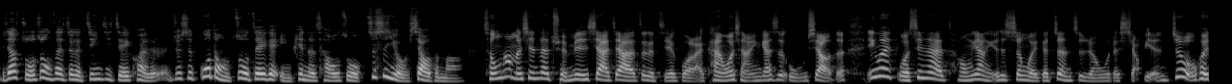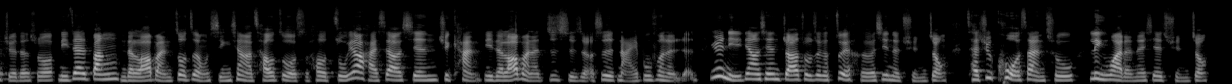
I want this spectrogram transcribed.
比较着重在这个经济这一块的人，就是郭董做这个影片的操作，这是有效的吗？从他们现在全面下架的这个结果来看，我想应该是无效的。因为我现在同样也是身为一个政治人物的小编，就我会觉得说，你在帮你的老板做这种形象的操作的时候，主要还是要先去看你的老板的支持者是哪一部分的人，因为你一定要先抓住这个最核心的群众，才去扩散出另外的那些群众。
